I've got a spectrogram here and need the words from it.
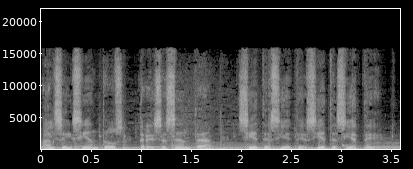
al 600-360-7777.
